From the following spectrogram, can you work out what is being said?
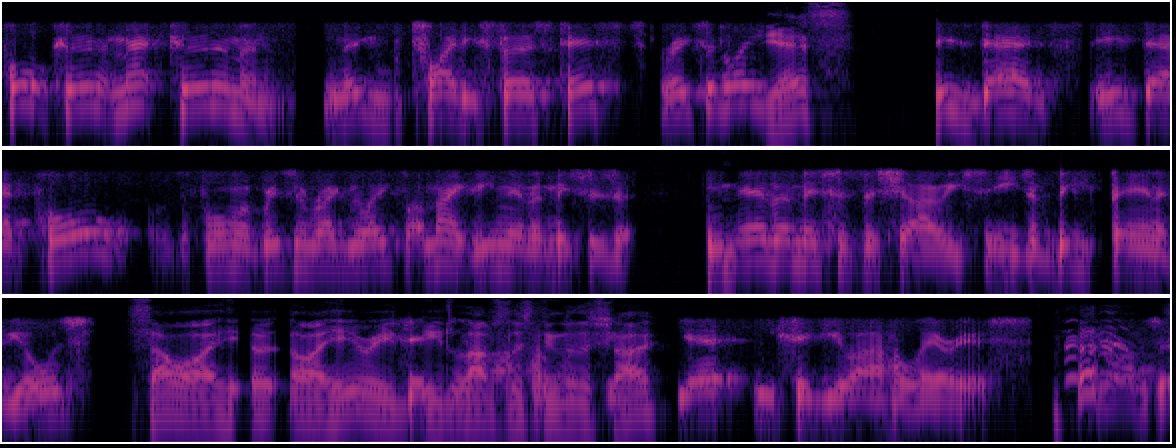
Paul Kuhn, Matt Kuhnemann. He played his first test recently. Yes. His dad's his dad Paul, the former Brisbane rugby league mate. He never misses it. He never misses the show. He's he's a big fan of yours. So I I hear he, he loves listening to the show. Yeah, he said you are hilarious. He loves it.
